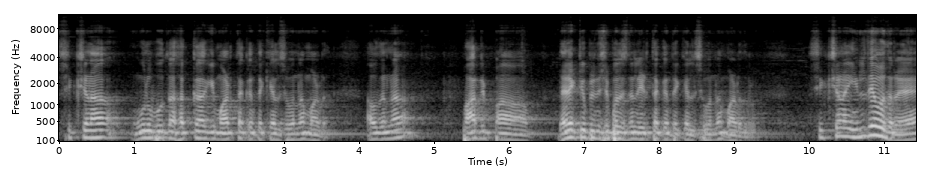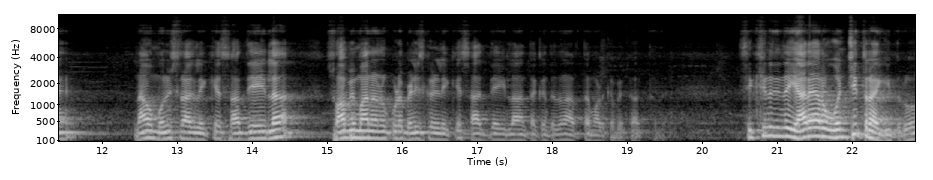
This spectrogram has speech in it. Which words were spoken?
ಶಿಕ್ಷಣ ಮೂಲಭೂತ ಹಕ್ಕಾಗಿ ಮಾಡ್ತಕ್ಕಂಥ ಕೆಲಸವನ್ನು ಮಾಡ ಅದನ್ನು ಪಾರ್ಟಿ ಡೈರೆಕ್ಟಿವ್ ಪ್ರಿನ್ಸಿಪಲ್ಸ್ನಲ್ಲಿ ಇಡ್ತಕ್ಕಂಥ ಕೆಲಸವನ್ನು ಮಾಡಿದ್ರು. ಶಿಕ್ಷಣ ಇಲ್ಲದೆ ಹೋದರೆ ನಾವು ಮನುಷ್ಯರಾಗಲಿಕ್ಕೆ ಸಾಧ್ಯ ಇಲ್ಲ, ಸ್ವಾಭಿಮಾನನೂ ಕೂಡ ಬೆಳೆಸ್ಕೊಳ್ಳಿಕ್ಕೆ ಸಾಧ್ಯ ಇಲ್ಲ ಅಂತಕ್ಕಂಥದ್ದನ್ನು ಅರ್ಥ ಮಾಡ್ಕೋಬೇಕಾಗ್ತದೆ. ಶಿಕ್ಷಣದಿಂದ ಯಾರ್ಯಾರು ವಂಚಿತರಾಗಿದ್ರು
